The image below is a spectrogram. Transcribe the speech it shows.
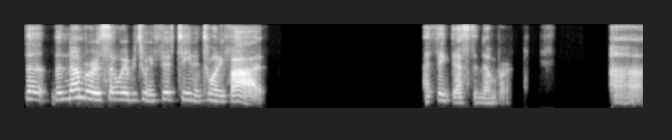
the the number is somewhere between 15 and 25. I think that's the number. Uh,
